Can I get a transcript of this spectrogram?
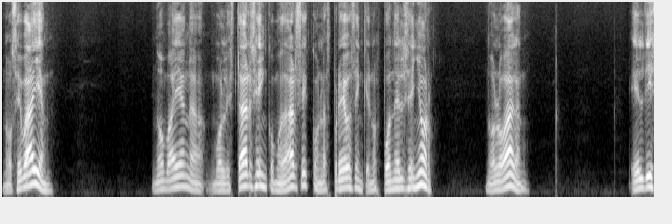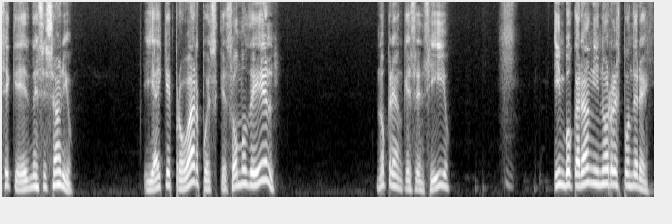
no se vayan. No vayan a molestarse, incomodarse con las pruebas en que nos pone el Señor. No lo hagan. Él dice que es necesario. Y hay que probar, pues, que somos de Él. No crean que es sencillo. Invocarán y no responderé.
